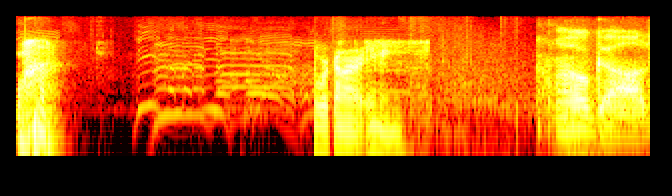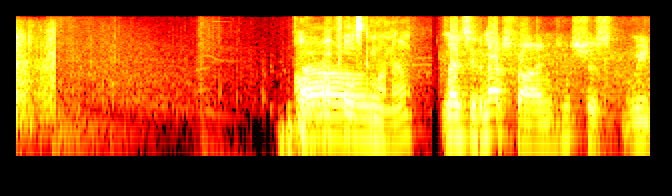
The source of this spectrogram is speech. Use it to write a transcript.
To work on our aiming. Oh god. Oh, Ruffles, come Um, on now. I'd say the map's fine. It's just we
